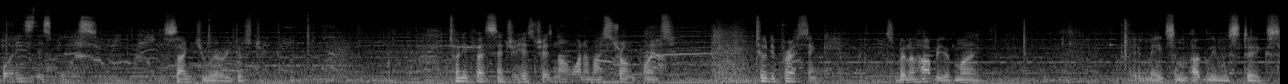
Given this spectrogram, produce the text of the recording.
What is this place? Sanctuary District. 21st century history is not one of my strong points. Too depressing. It's been a hobby of mine. They made some ugly mistakes.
